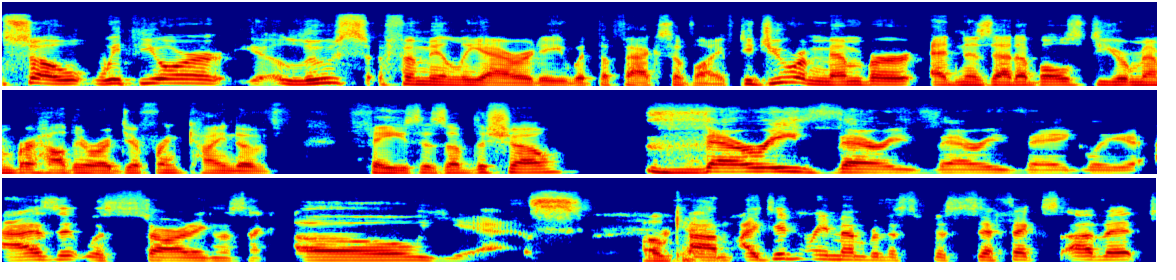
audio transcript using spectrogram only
so, with your loose familiarity with the facts of life, did you remember Edna's Edibles? Do you remember how there are different kind of phases of the show? Very, very, very vaguely. As it was starting, I was like, "Oh yes." Okay. Um, I didn't remember the specifics of it,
